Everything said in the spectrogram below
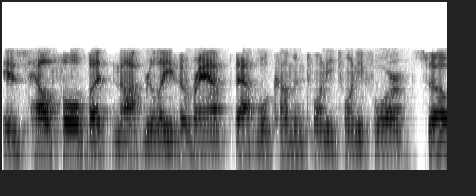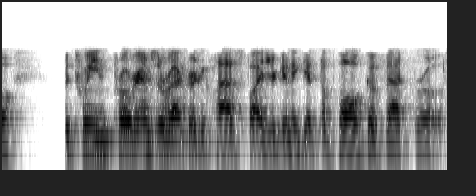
is helpful, but not really the ramp that will come in 2024. So between programs of record and classified, you're going to get the bulk of that growth.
